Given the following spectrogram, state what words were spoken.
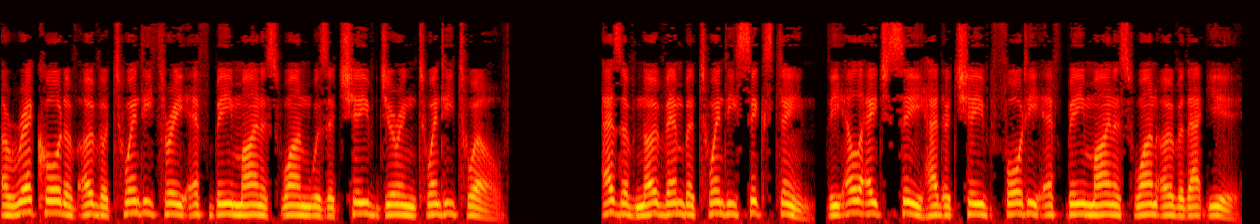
A record of over 23 FB-1 was achieved during 2012. As of November 2016, the LHC had achieved 40 FB-1 over that year,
